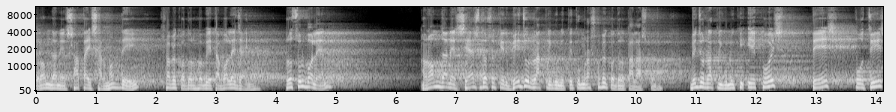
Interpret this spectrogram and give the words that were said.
রমজানের সাতাইশার মধ্যেই সবে কদর হবে এটা বলে যায় না। রসুল বলেন, রমজানের শেষ দশকের বেজোর রাত্রিগুলোতে তোমরা সবে কদর তালাশ করো। বেজুর রাত্রিগুলো কি একুশ, তেইশ, পঁচিশ,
